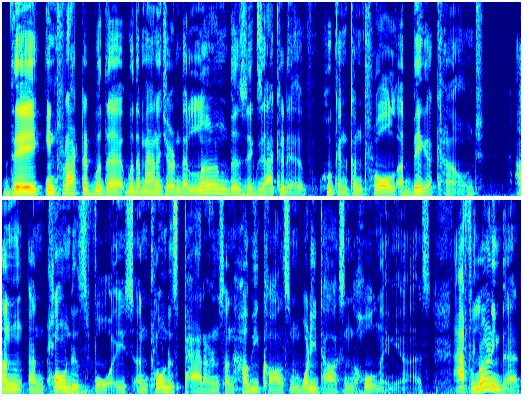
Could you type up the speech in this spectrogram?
they interacted with the with the manager and they learned this executive who can control a big account and, and cloned his voice and cloned his patterns and how he calls and what he talks and the whole nine yards. After learning that,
